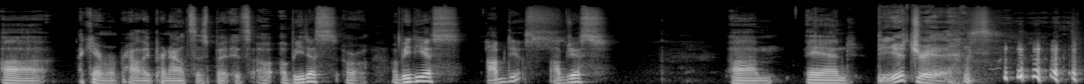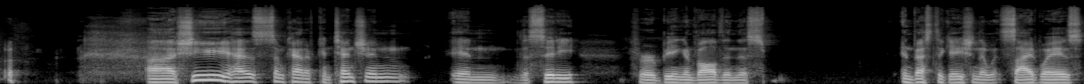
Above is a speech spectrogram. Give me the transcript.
Uh, I can't remember how they pronounce this, but it's o- Obedius or Obedius, Obdius, Obdius. Um, and Beatrice. uh, she has some kind of contention in the city for being involved in this investigation that went sideways,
